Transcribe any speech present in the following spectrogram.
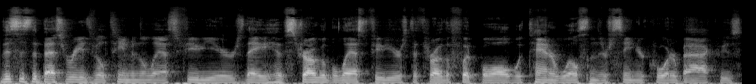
this is the best Reidsville team in the last few years. They have struggled the last few years to throw the football with Tanner Wilson, their senior quarterback, who's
